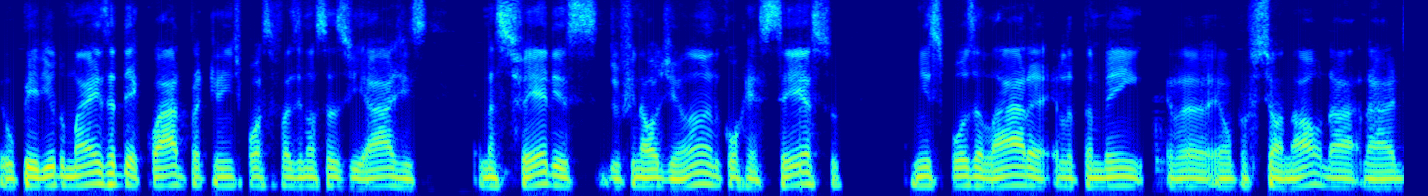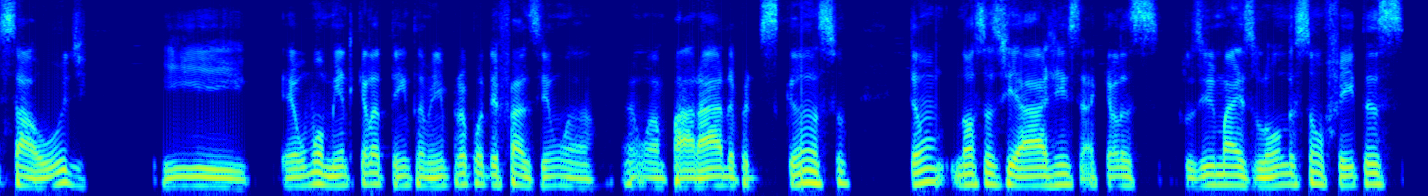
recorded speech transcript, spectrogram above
o período mais adequado para que a gente possa fazer nossas viagens é nas férias do final de ano, com recesso. Minha esposa Lara, ela também ela é uma profissional na, na área de saúde e é o momento que ela tem também para poder fazer uma, uma parada para descanso. Então, nossas viagens, aquelas inclusive mais longas, são feitas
